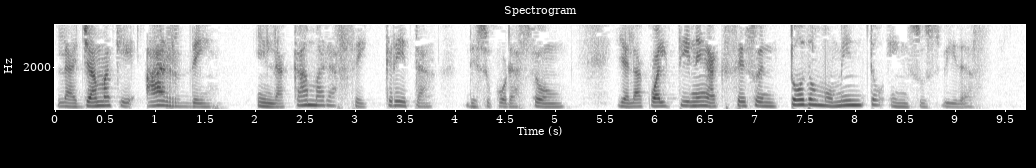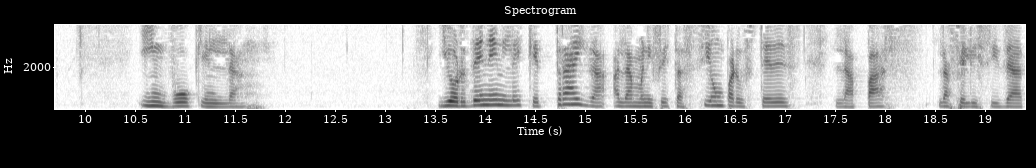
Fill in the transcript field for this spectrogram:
La llama que arde en la cámara secreta de su corazón y a la cual tienen acceso en todo momento en sus vidas. Invóquenla y ordénenle que traiga a la manifestación para ustedes la paz, la felicidad,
